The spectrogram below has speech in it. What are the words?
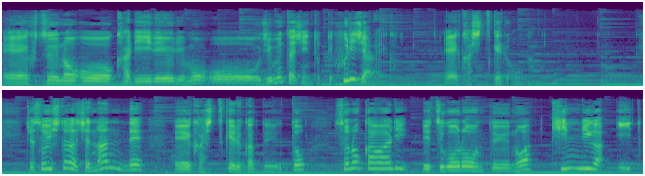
えー、普通の借り入れよりも自分たちにとって不利じゃないかと、えー、貸し付ける方が。じゃあそういう人たちはなんで、えー、貸し付けるかというと、その代わり、劣後ローンというのは金利がいいと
